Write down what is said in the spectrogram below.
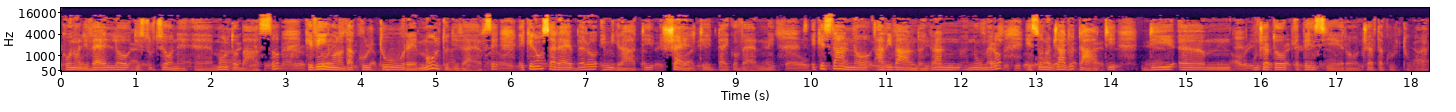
con un livello di istruzione eh, molto basso, che vengono da culture molto diverse e che non sarebbero immigrati scelti dai governi e che stanno arrivando in gran numero e sono già dotati di um, un certo pensiero, una certa cultura.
